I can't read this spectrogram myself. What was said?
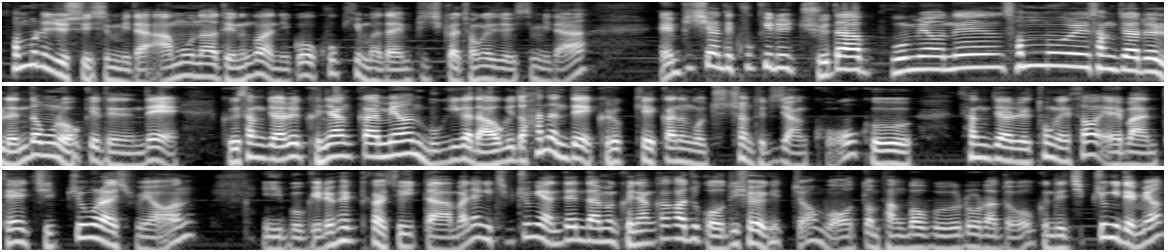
선물해 줄 수 있습니다. 아무나 되는 거 아니고 쿠키마다 NPC가 정해져 있습니다. NPC한테 쿠키를 주다 보면은 선물 상자를 랜덤으로 얻게 되는데 그 상자를 그냥 까면 무기가 나오기도 하는데 그렇게 까는 거 추천드리지 않고 그 상자를 통해서 에바한테 집중을 하시면 이 무기를 획득할 수 있다. 만약에 집중이 안 된다면 그냥 까가지고 얻으셔야겠죠. 뭐 어떤 방법으로라도. 근데 집중이 되면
